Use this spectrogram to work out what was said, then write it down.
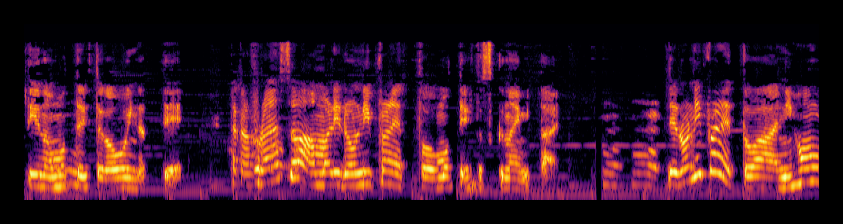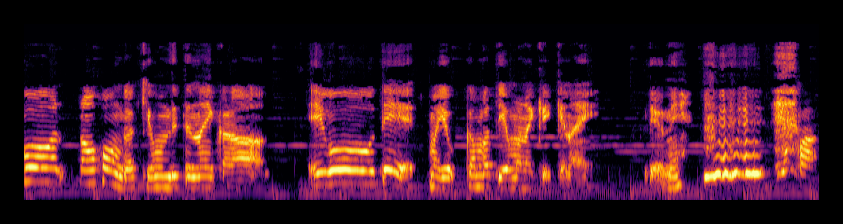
ていうのを持ってる人が多いんだって。だからフランスはあんまりロンリープラネットを持ってる人少ないみたい。で、ロンリープラネットは日本語の本が基本出てないから、英語で、まあ、よ、頑張って読まなきゃいけないんだよね。やっぱ、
